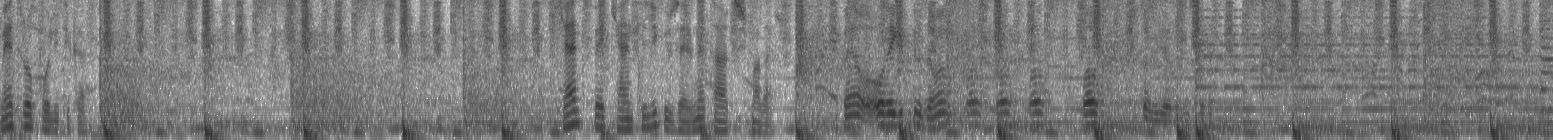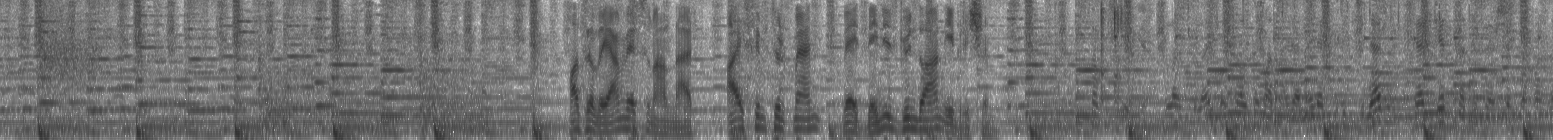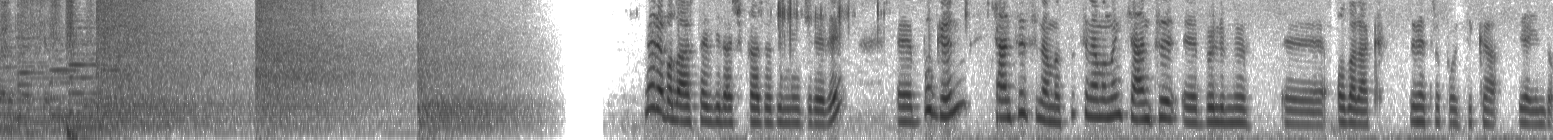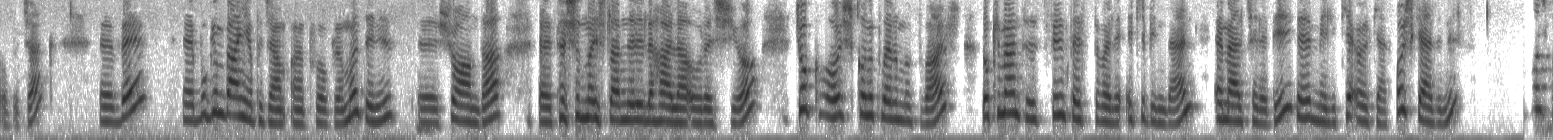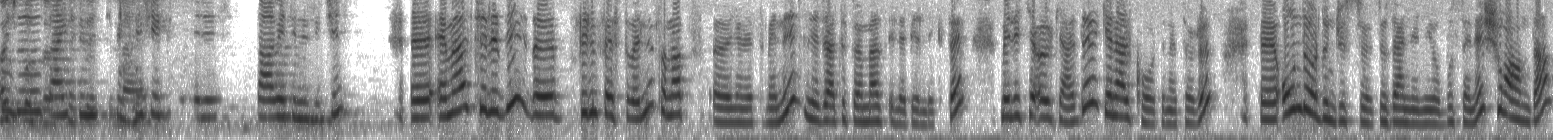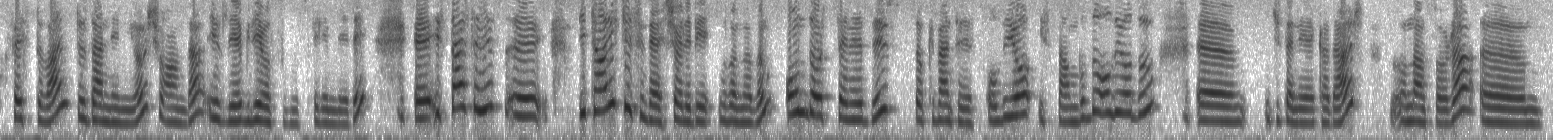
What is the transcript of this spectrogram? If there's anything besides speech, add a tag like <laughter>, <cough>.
Metropolitika Kent ve kentlilik üzerine tartışmalar. Ben oraya gittiğim zaman balık balık balık balık tutabiliyordum mesela. Hazırlayan ve sunanlar Aysim Türkmen ve Deniz Gündoğan İbrişim. Takus kolay kolay boşaltamadı. Yani elektrikçiler terk etmedi Perşembe Pazarı merkezini. Merhabalar sevgili Açık Radyo dinleyicileri. Ee, Bugün Kentin Sineması, Sinemanın Kenti e, bölümü e, olarak Metropolitika yayında olacak. E, Ve bugün ben yapacağım e, programı. Deniz e, şu anda e, taşınma işlemleriyle hala uğraşıyor. Çok hoş konuklarımız var. Documentaries Film Festivali ekibinden Emel Çelebi ve Melike Ölker. Hoş geldiniz. Hoş Hoş bulduk, bulduk, Aysin. teşekkürler. Teşekkür ederiz davetiniz için. Ee, Emel Çelebi e, Film Festivali'nin sanat e, yönetmeni Necati Sönmez ile birlikte. Melike Ölker de genel koordinatörü. E, 14.sü düzenleniyor bu sene. Şu anda festival düzenleniyor. Şu anda izleyebiliyorsunuz filmleri. E, isterseniz e, bir tarihçesine şöyle bir uzanalım. 14 senedir Documentaries oluyor. İstanbul'da oluyordu. E, iki seneye kadar. Ondan sonra... E,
